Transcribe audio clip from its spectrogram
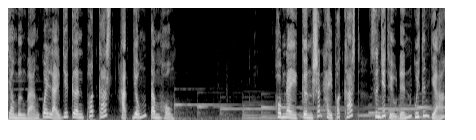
Chào mừng bạn quay lại với kênh podcast Hạt giống tâm hồn. Hôm nay kênh Sách hay Podcast xin giới thiệu đến quý thính giả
